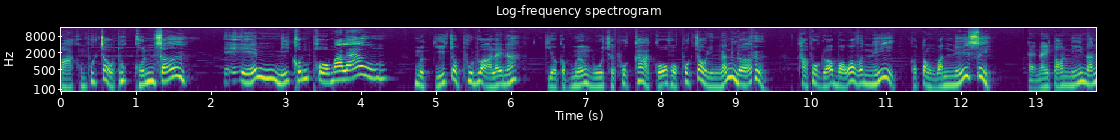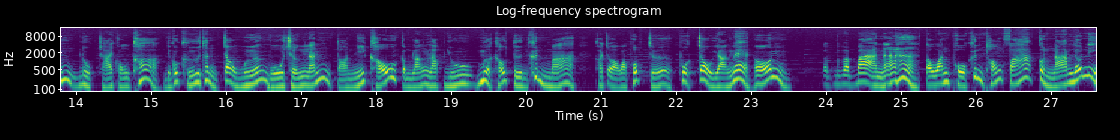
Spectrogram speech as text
ปากของพวกเจ้าทุกคนซะ เอ๋เอ๋มีคนโผล่มาแล้ว เมื่อกี้เจ้าพูดว่าอะไรนะ เกี่ยวกับเมืองวูเฉิงพวกข้าโกหกพวกเจ้าอย่างนั้นเหรอ ถ้าพวกเราบอกว่าวันนี้ก็ต้องวันนี้สิ แต่ในตอนนี้นั้นลูกชายของข้าเดี๋ยวก็คือท่านเจ้าเมืองวูเฉิงนั้น ตอนนี้เขากำลังหลับอยู่ เมื่อเขาตื่นขึ้นมา เขาจะออกมาพบเจอพวกเจ้าอย่างแน่นอน บบ้านะ ตะวันโผล่ขึ้นท้องฟ้าก็นานแล้วนี่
